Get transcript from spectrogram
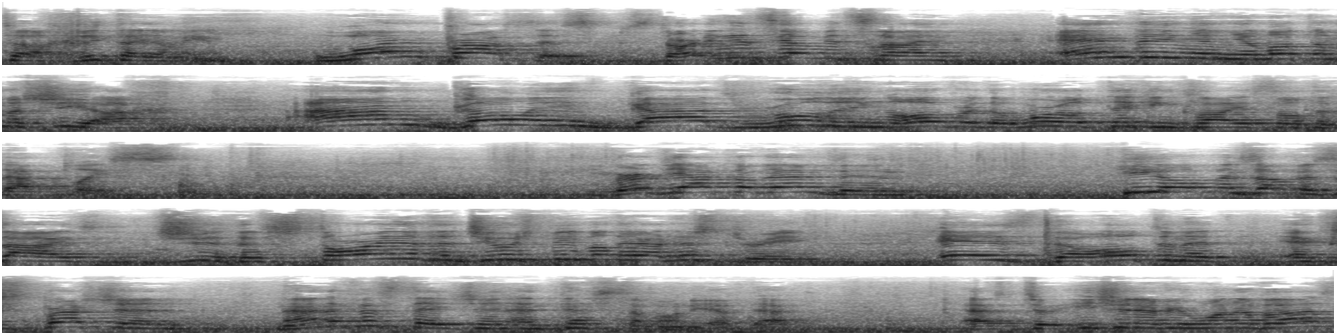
to Achrit. One process, starting in Yetziat Mitzrayim, ending in Yemot HaMashiach, ongoing God's ruling over the world, taking Klal Yisrael to that place. Rav Yaakov Emden, he opens up his eyes. The story of the Jewish people throughout history is the ultimate expression, manifestation, and testimony of that. As to each and every one of us,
